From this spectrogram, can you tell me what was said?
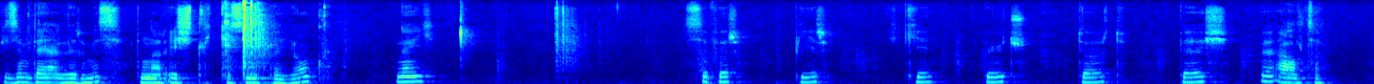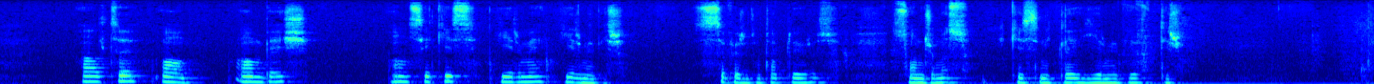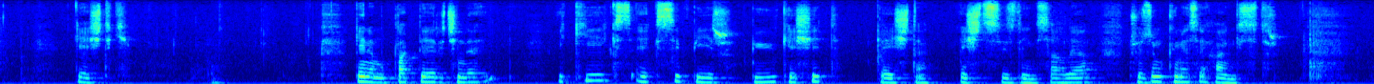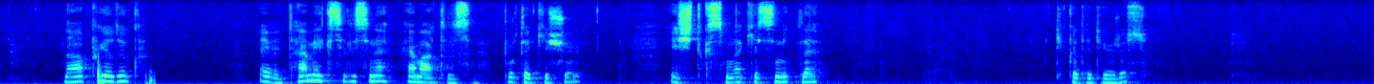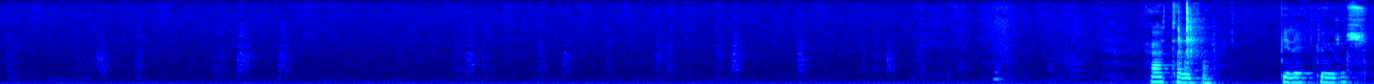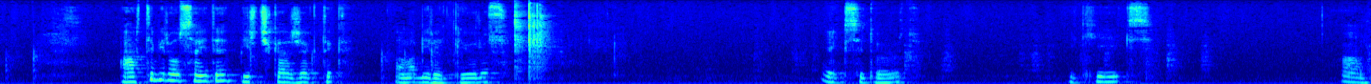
bizim değerlerimiz bunlar eşitlik kesinlikle yok. Ney? 0 1 2 3 4 5 ve 6. 6 10 15, 18, 20, 21. Sıfırı da topluyoruz. Sonucumuz kesinlikle 21'dir. Geçtik. Gene mutlak değer içinde 2x eksi 1 büyük eşit 5'ten eşitsizliğini sağlayan çözüm kümesi hangisidir? Ne yapıyorduk? Evet hem eksilisine hem artılısına. Buradaki şu eşit kısmına kesinlikle dikkat ediyoruz. Her tarafa bir ekliyoruz. Artı bir olsaydı bir çıkaracaktık. Ama bir ekliyoruz. Eksi 4 2x 6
